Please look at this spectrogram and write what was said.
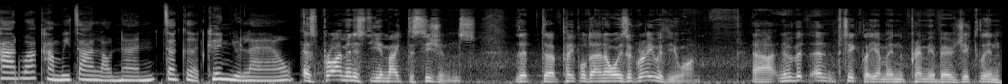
คาดว่าคำวิจารณ์เหล่านั้นจะเกิดขึ้นอยู่แล้ว As Prime Minister, you make decisions that uh, people don't always agree with you on. Uh, but, and particularly, I mean, the Premier Berejiklian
